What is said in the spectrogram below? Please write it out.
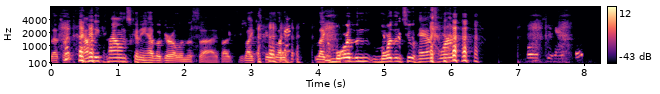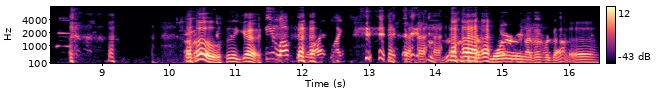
That's right. How many pounds can he have a girl in the side? Like like like like more than more than two hands worth? More than two hands. Oh, there you go. You love me, right? Like, This is the best lawyering I've ever done. Uh,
